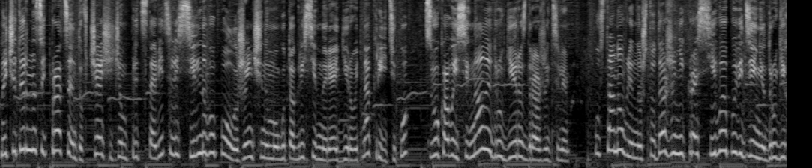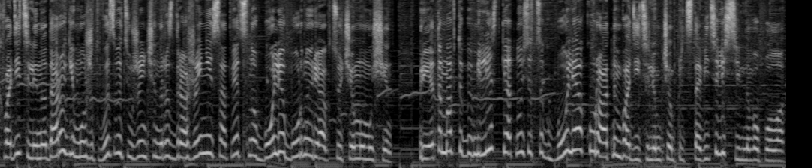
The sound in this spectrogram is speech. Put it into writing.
На 14% чаще, чем представители сильного пола, женщины могут агрессивно реагировать на критику, звуковые сигналы и другие раздражители. Установлено, что даже некрасивое поведение других водителей на дороге может вызвать у женщин раздражение и, соответственно, более бурную реакцию, чем у мужчин. При этом автомобилистки относятся к более аккуратным водителям, чем представители сильного пола.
